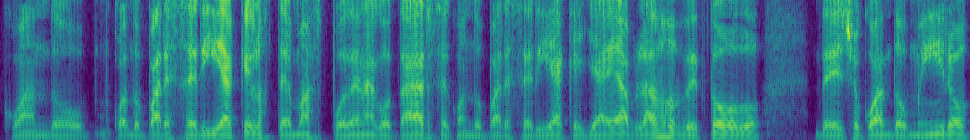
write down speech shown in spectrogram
Cuando, cuando parecería que los temas pueden agotarse, cuando parecería que ya he hablado de todo. De hecho, cuando miro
